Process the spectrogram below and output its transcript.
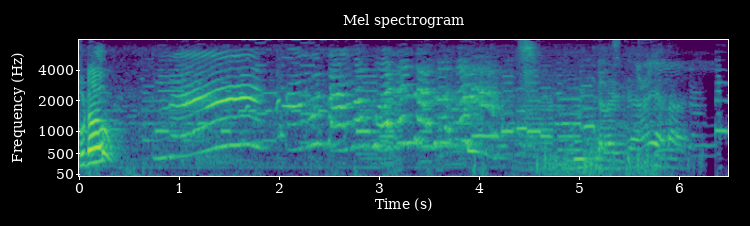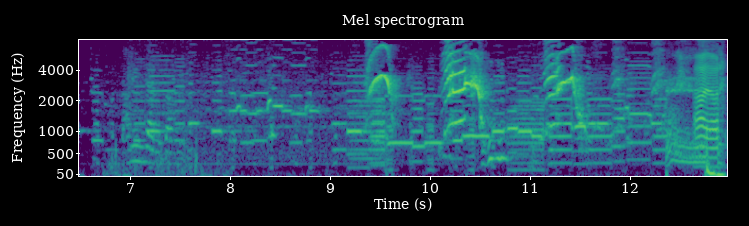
उठाओ। आया।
